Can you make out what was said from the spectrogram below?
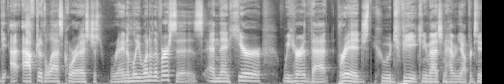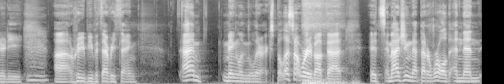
The, after the last chorus, just randomly one of the verses, and then here we heard that bridge. Who would you be? Can you imagine having the opportunity? Uh, who you be with everything? I'm mangling the lyrics, but let's not worry about that. It's imagining that better world, and then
